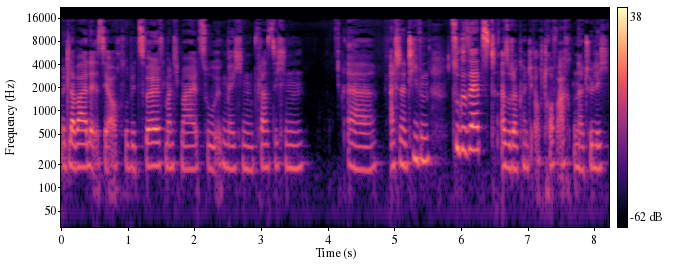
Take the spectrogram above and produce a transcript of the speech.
Mittlerweile ist ja auch so B12 manchmal zu irgendwelchen pflanzlichen äh, Alternativen zugesetzt. Also da könnt ihr auch drauf achten. Natürlich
